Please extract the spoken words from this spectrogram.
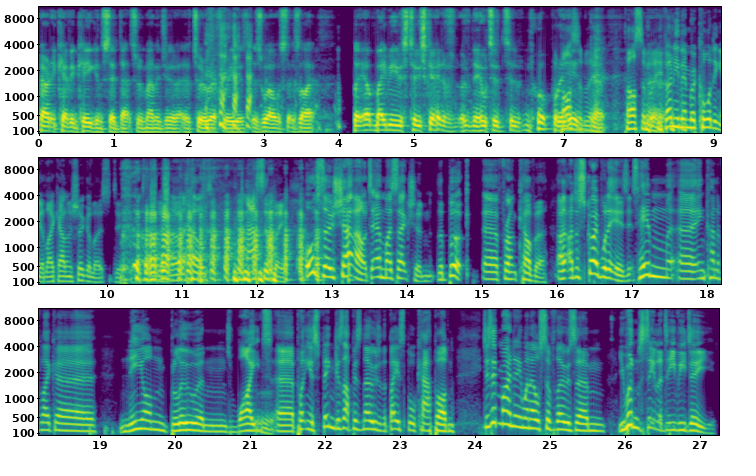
apparently Kevin Keegan said that to a manager uh, to a referee as, as well. So it's like, but uh, maybe he was too scared of, of Neil to, to not put Possibly, it in. Yeah. possibly. If only been recording it like Alan Sugar likes to do. that would massively. Also, shout out to end my section. The book uh, front cover. I, I describe what it is. It's him uh, in kind of like a neon blue and white, uh, putting his fingers up his nose with a baseball cap on. Does it remind anyone else of those? Um, you wouldn't steal a DVD.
